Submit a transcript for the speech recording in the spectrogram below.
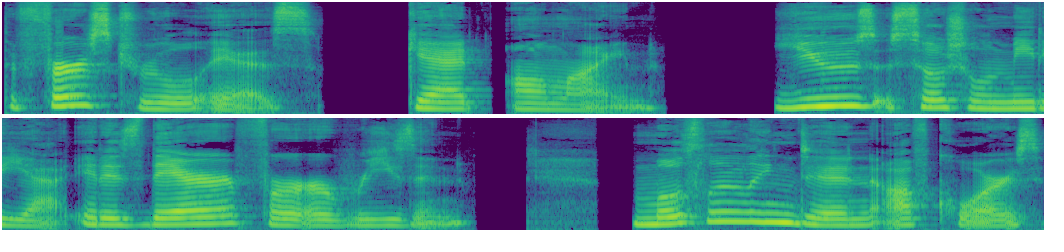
The first rule is get online. Use social media, it is there for a reason mostly LinkedIn, of course,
